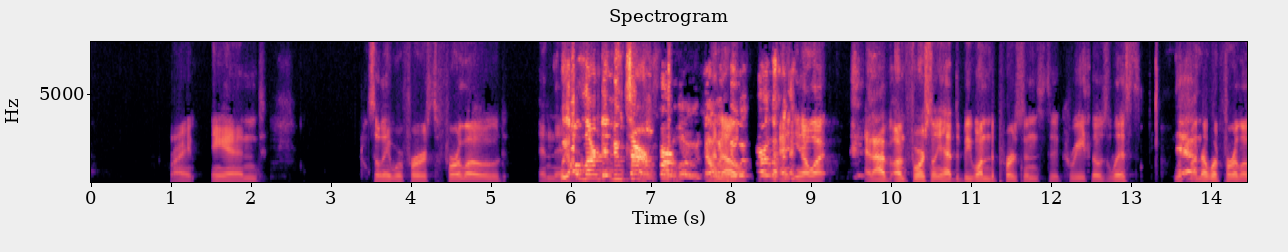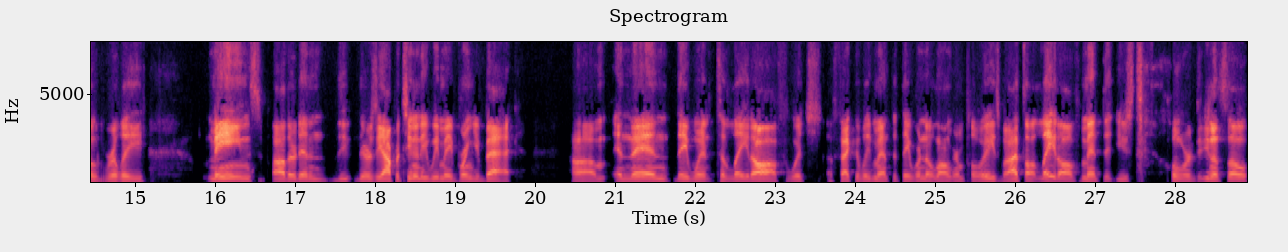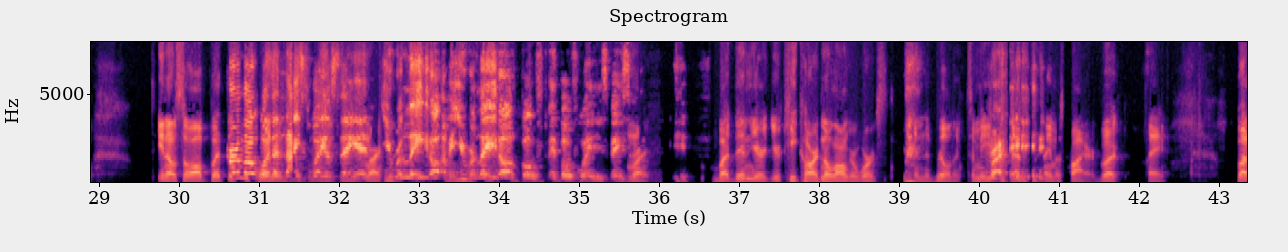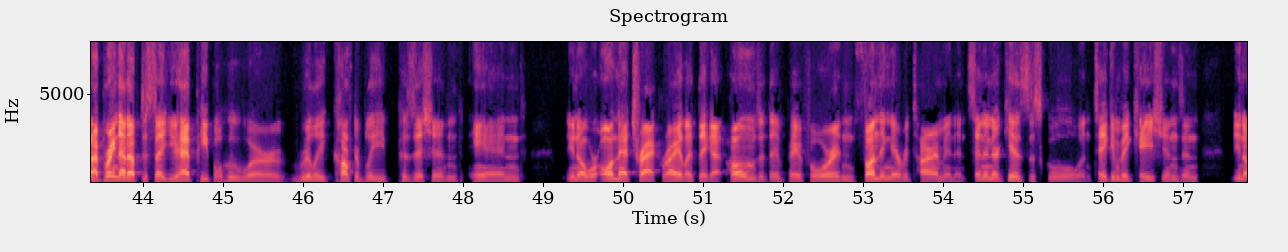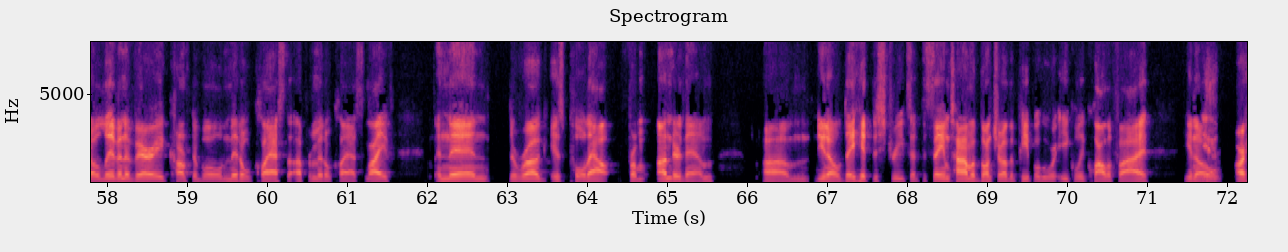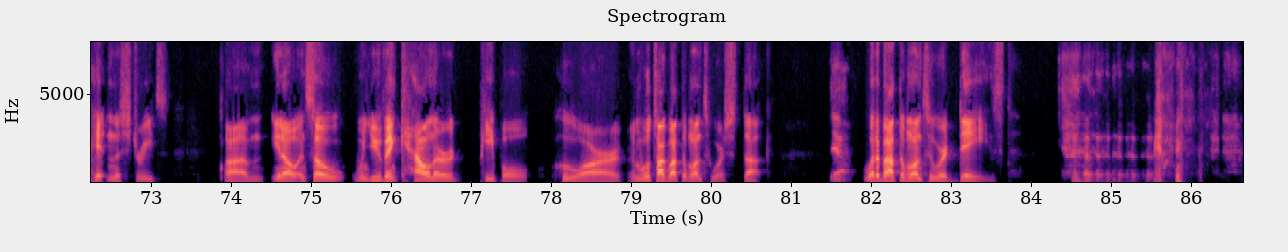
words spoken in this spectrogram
Right. And so they were first furloughed. And then we all learned a new term, furloughed. No I one know. knew what furloughed. And you know what? And I've unfortunately had to be one of the persons to create those lists. yeah. I know what furlough really means, other than the, there's the opportunity we may bring you back. Um, and then they went to laid off, which effectively meant that they were no longer employees. But I thought laid off meant that you still were, you know, so you know, so all. But the, the Furlough was point a nice way of saying Right. you were laid off. I mean, you were laid off both in both ways, basically. right. But then your your key card no longer works in the building. To me, Right. that's the same as fired. But hey, but I bring that up to say you had people who were really comfortably positioned and you know were on that track, right? Like they got homes that they paid for and funding their retirement and sending their kids to school and taking vacations and you know living a very comfortable middle class to upper middle class life. And then the rug is pulled out from under them um, you know, they hit the streets at the same time. A bunch of other people who were equally qualified, you know, Yeah. are hitting the streets. Um, you know, and so when you've encountered people who are, and we'll talk about the ones who are stuck. Yeah. What about the ones who are dazed?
